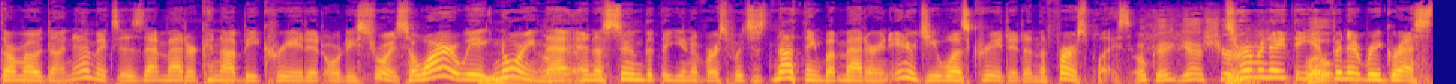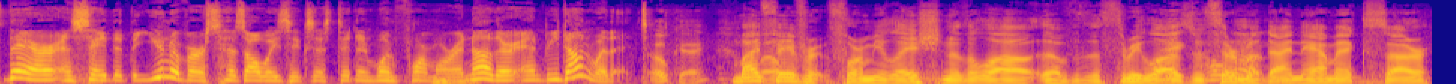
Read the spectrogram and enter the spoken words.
thermodynamics is that matter cannot be created or destroyed. So why are we ignoring that Mm-hmm. Okay. and assume that the universe, which is nothing but matter and energy, was created in the first place? okay, yeah, sure. Terminate the Well, infinite regress there and say that the universe has always existed in one form or another and be done with it. Okay. My Well, favorite formulation of the law of the three laws Hey, of hold on. thermodynamics are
